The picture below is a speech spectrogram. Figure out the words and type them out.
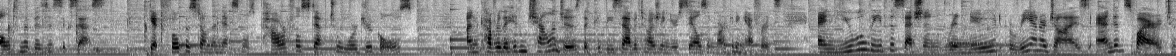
ultimate business success, get focused on the next most powerful step toward your goals, uncover the hidden challenges that could be sabotaging your sales and marketing efforts, and you will leave the session renewed, re energized, and inspired to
